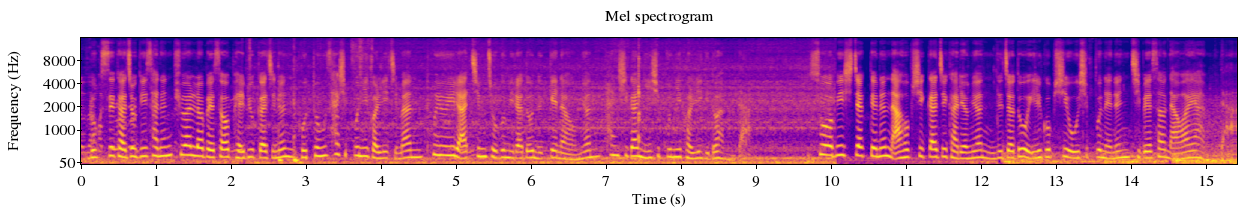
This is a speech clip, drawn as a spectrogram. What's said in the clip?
You 가족이 사는 퓨알럽에서 벨뷰까지는 보통 40분이 걸리지만 토요일 아침 조금이라도 늦게 나오면 1시간 20분이 걸리기도 합니다. 수업이 시작되는 9시까지 가려면 늦어도 7시 50분에는 집에서 나와야 합니다.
